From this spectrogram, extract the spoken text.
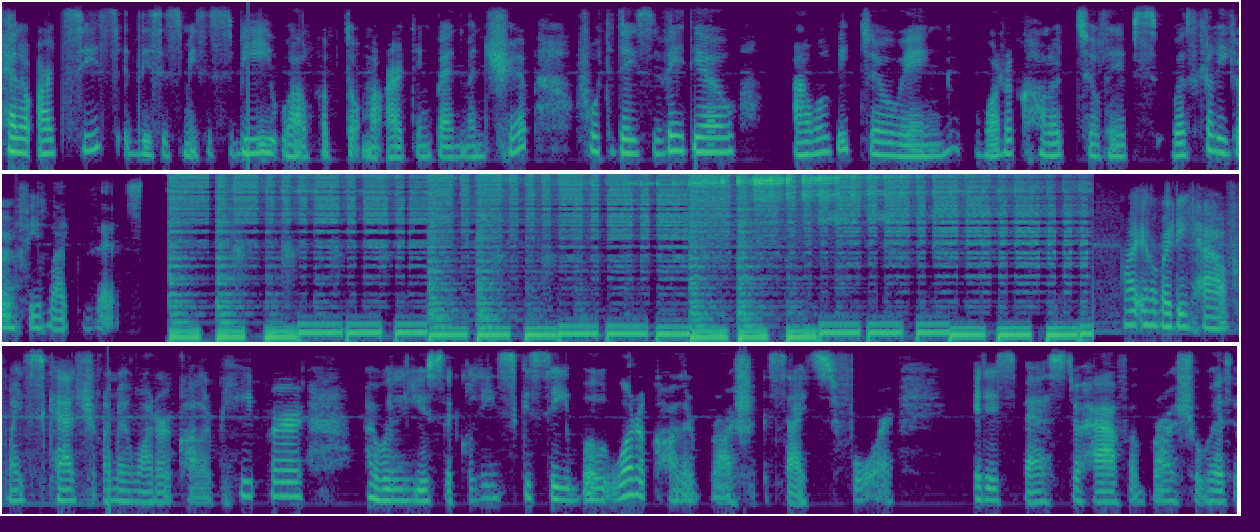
Hello artsies, this is Mrs. B. Welcome to Umaarteng penmanship. For today's video, I will be doing watercolor tulips with calligraphy like this. I already have my sketch on my watercolor paper. I will use the Kolinsky Sable watercolor brush size 4. It is best to have a brush with a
